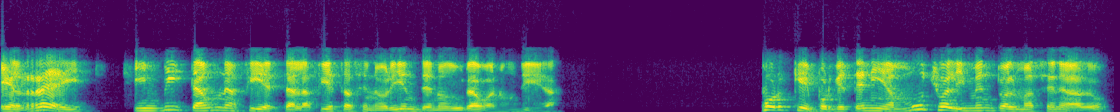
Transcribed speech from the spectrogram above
el rey, invita a una fiesta, las fiestas en Oriente no duraban un día. ¿Por qué? Porque tenían mucho alimento almacenado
